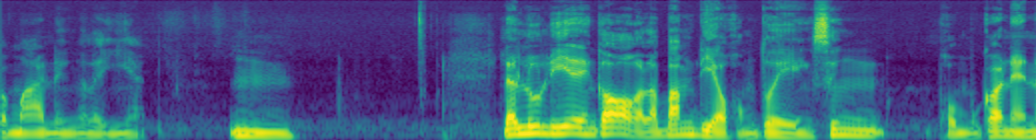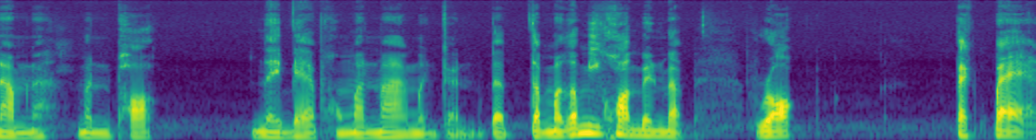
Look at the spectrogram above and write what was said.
ประมาณนึงอะไรเงี้ยอืม แล้วลูรีดเองก็ออกอัลบั้มเดี่ยวของตัวเอง ซึ่งผมก็แนะนำนะมันเพราะ ในแบบของมันมากเหมือนกัน แต่แต่มันก็มีความเป็นแบบร็อกแปลก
